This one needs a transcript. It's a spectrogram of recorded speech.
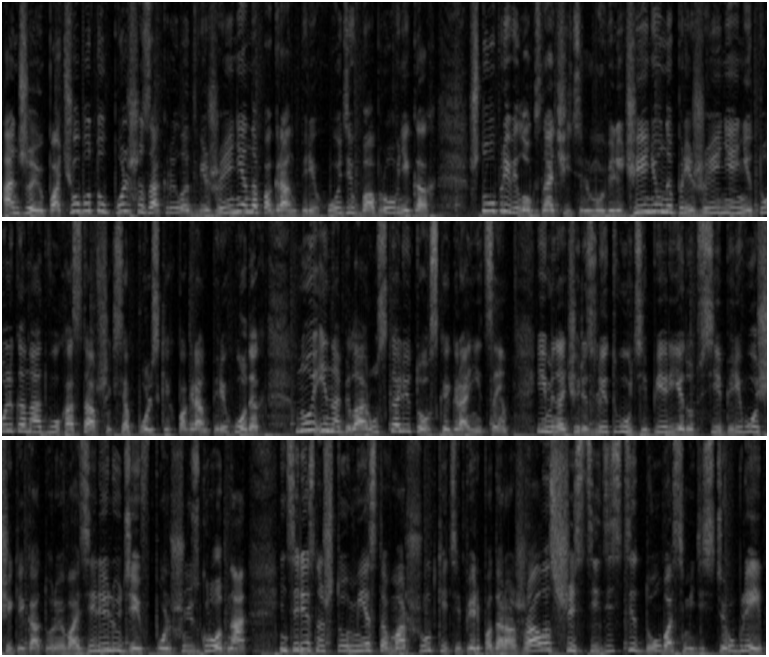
Анджею Почоботу, Польша закрыла движение на погранпереходе в Бобровниках, что привело к значительному увеличению напряжения не только на двух оставшихся польских погранпереходах, но и на белорусско-литовской границе. Именно через Литву Литву теперь едут все перевозчики, которые возили людей в Польшу из Гродно. Интересно, что место в маршрутке теперь подорожало с 60 до 80 рублей.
